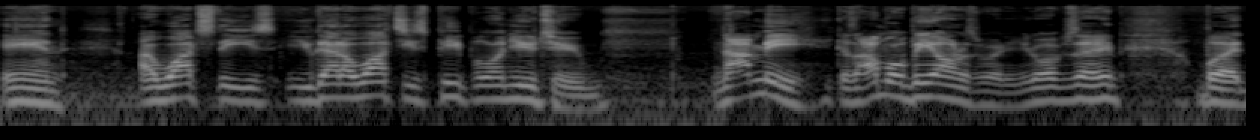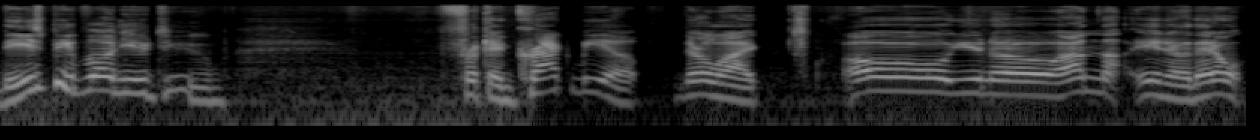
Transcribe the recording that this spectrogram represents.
And I watch these. You gotta watch these people on YouTube not me, because I'm gonna be honest with you. You know what I'm saying? But these people on YouTube freaking crack me up. They're like, oh, you know, I'm not, you know, they don't.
